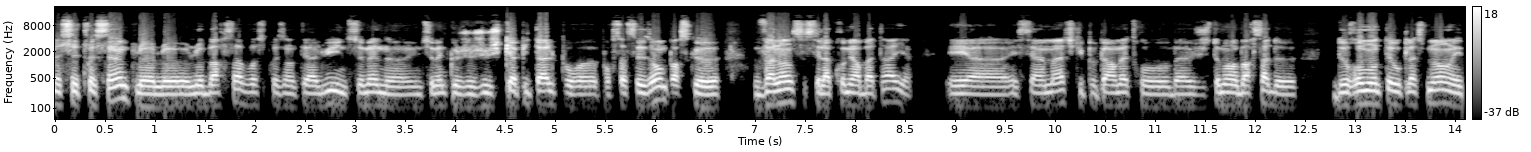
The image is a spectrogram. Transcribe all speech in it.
Mais c'est très simple. Le, le, Barça va se présenter à lui une semaine, une semaine que je juge capitale pour pour sa saison parce que Valence c'est la première bataille et, euh, et c'est un match qui peut permettre au, ben, justement au Barça de de remonter au classement et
